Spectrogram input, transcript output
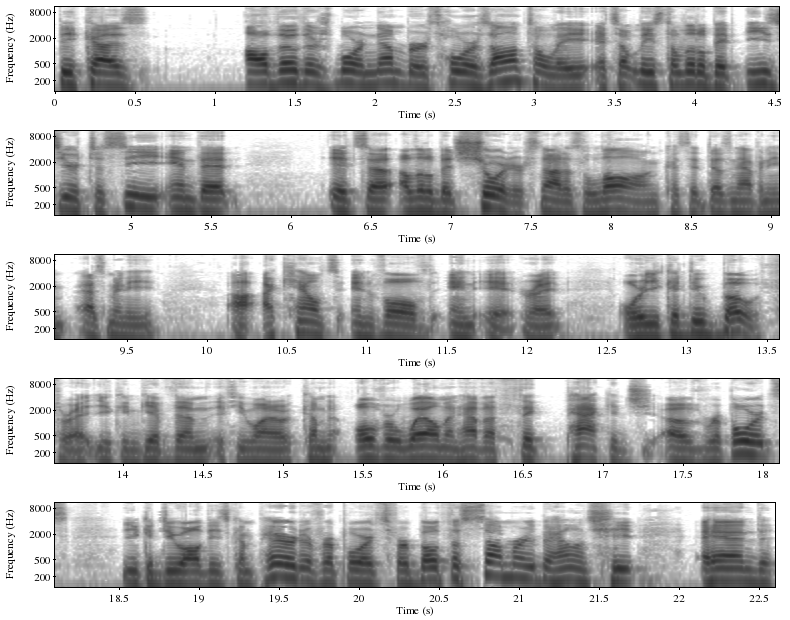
because although there's more numbers horizontally, it's at least a little bit easier to see in that it's a, a little bit shorter. It's not as long because it doesn't have any as many uh, accounts involved in it, right? Or you could do both, right? You can give them, if you want to come overwhelm and have a thick package of reports, you could do all these comparative reports for both the summary balance sheet and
